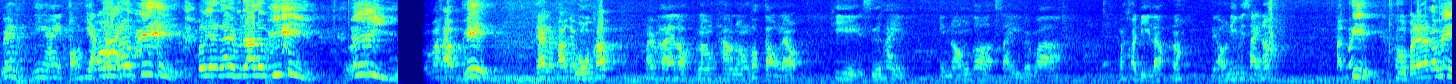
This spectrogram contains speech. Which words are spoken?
เว้น นี่ไง ของที่อยากได้ครับพี่เราอยากได้มาได้แล้วพี่ เฮ้ยเอามาครับพี่แทนรองเท้าแกผมครับ ไม่เป็นไรหรอกรองเท้าน้องก็เก่าแล้ว พี่ซื้อให้ เห็นน้องก็ใส่แบบว่า ไม่ค่อยดีแล้วเนาะ เดี๋ยวเอานี้ไปใส่เนาะครับพี่ผมไปแล้วนะครับพี่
